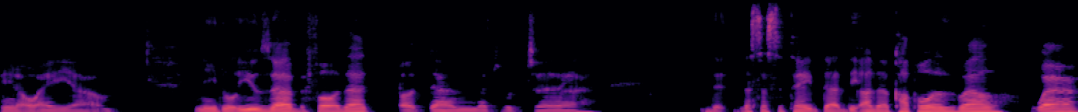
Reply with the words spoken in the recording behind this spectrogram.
you know, a um, needle user before that, but then that would. Uh, necessitate that the other couple as well were,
